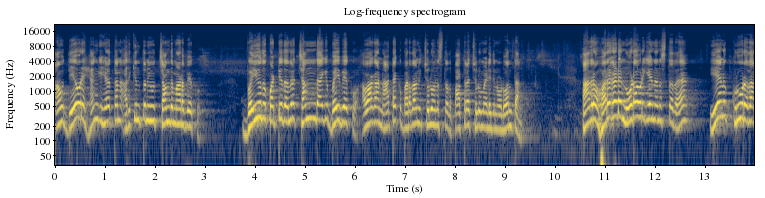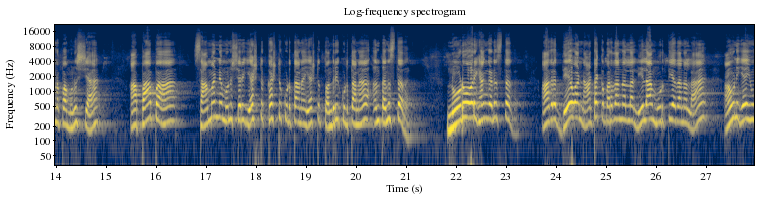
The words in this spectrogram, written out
ಅವನು ದೇವ್ರು ಹೆಂಗೆ ಹೇಳ್ತಾನೆ ಅದಕ್ಕಿಂತ ನೀವು ಚಂದ ಮಾಡಬೇಕು. ಬೈಯೋದು ಕೊಟ್ಟಿದಂದ್ರೆ ಚಂದಾಗಿ ಬೈಬೇಕು. ಅವಾಗ ನಾಟಕ ಬರೆದವನಿಗೆ ಚಲೋ ಅನಿಸ್ತದೆ, ಪಾತ್ರ ಚಲೋ ಮಾಡಿದೆ ನೋಡು ಅಂತಾನೆ. ಆದರೆ ಹೊರಗಡೆ ನೋಡೋರಿಗೆ ಏನು ಅನ್ನಿಸ್ತದೆ ಏನು ಕ್ರೂರ ಅದಾನಪ್ಪ ಮನುಷ್ಯ, ಆ ಪಾಪ ಸಾಮಾನ್ಯ ಮನುಷ್ಯರಿಗೆ ಎಷ್ಟು ಕಷ್ಟ ಕೊಡ್ತಾನೆ, ಎಷ್ಟು ತೊಂದರೆ ಕೊಡ್ತಾನೆ ಅಂತ ಅನ್ನಿಸ್ತದೆ ನೋಡುವವ್ರಿಗೆ ಹೆಂಗೆ ಅನಿಸ್ತದ. ಆದರೆ ದೇವ ನಾಟಕ ಬರ್ದಾನಲ್ಲ, ಲೀಲಾ ಮೂರ್ತಿ ಅದಾನಲ್ಲ, ಅವನಿಗೆ ಇವು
